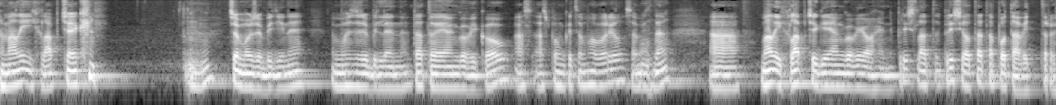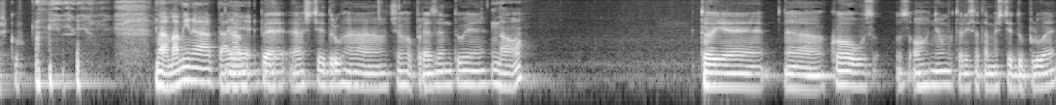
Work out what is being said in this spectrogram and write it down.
Malý chlapček Mm-hmm. Čo môže byť iné? Môže byť len táto je Jangovikov, aspoň keď som hovoril, sa mi uh-huh. zdá. A malý chlapček je Jangový oheň. Prišla, prišiel tata potaviť trošku. No a mamina, tá A, je... A ešte druhá, čo ho prezentuje, No, to je uh, kov s, s ohňom, ktorý sa tam ešte dupluje.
